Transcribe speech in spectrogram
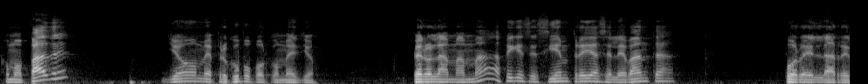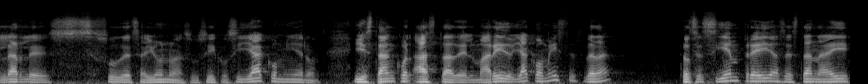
como padre, yo me preocupo por comer yo. Pero la mamá, fíjese, siempre ella se levanta por el arreglarles su desayuno a sus hijos. Y ya comieron. Y están con, hasta del marido. Ya comiste, ¿verdad? Entonces siempre ellas están ahí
